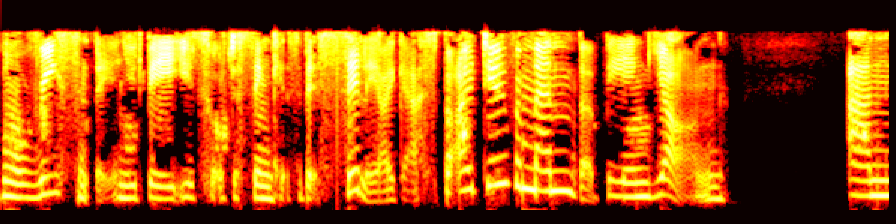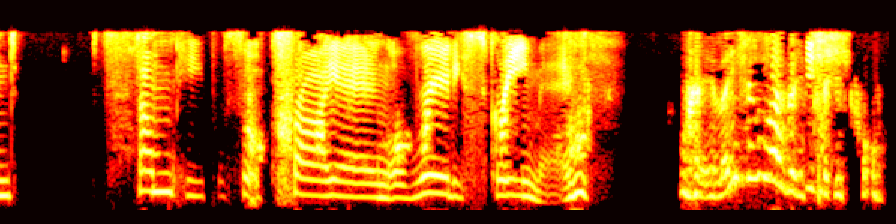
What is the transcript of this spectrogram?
more recently, and you'd be, you'd sort of just think it's a bit silly, I guess. But I do remember being young, and some people sort of crying or really screaming. really. Who are these people?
